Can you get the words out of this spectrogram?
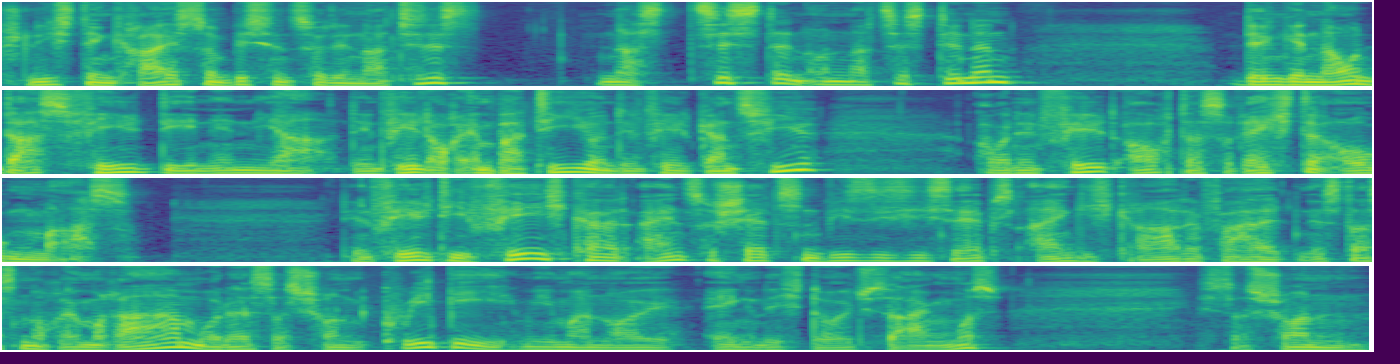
schließt den Kreis so ein bisschen zu den Narzisst, Narzissten und Narzisstinnen. Denn genau das fehlt denen ja. Denen fehlt auch Empathie und denen fehlt ganz viel, aber denen fehlt auch das rechte Augenmaß. Denen fehlt die Fähigkeit einzuschätzen, wie sie sich selbst eigentlich gerade verhalten. Ist das noch im Rahmen oder ist das schon creepy, wie man neu englisch-deutsch sagen muss? Ist das schon,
